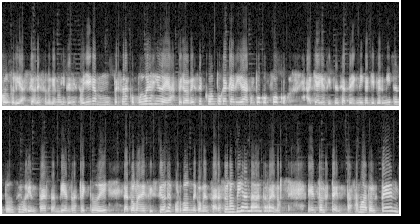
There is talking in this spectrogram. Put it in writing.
consolidación, eso es lo que nos interesa. Llegan personas con muy buenas ideas, pero a veces con poca claridad, con poco foco. Aquí hay asistencia técnica que permite entonces orientar también respecto de la toma de decisiones por dónde comenzar. Hace unos días andaba en terreno, en Tolten. Pasamos a Tolten,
